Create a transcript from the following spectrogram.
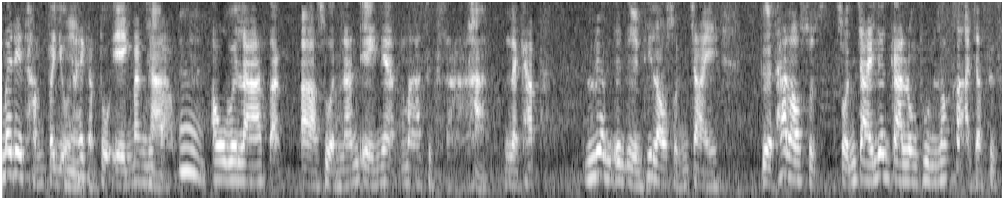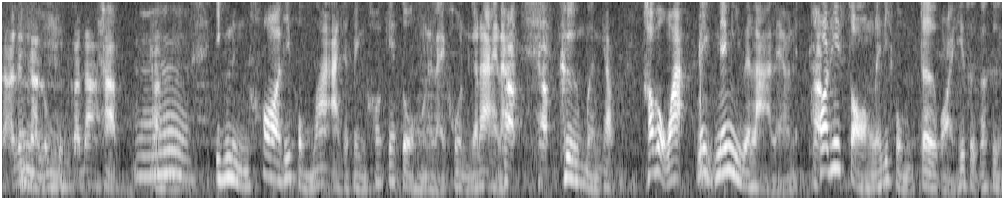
ไม่ได้ทำประโยชอืน์มให้กับตัวเองบ้างหรือเปล่าอืมเอาเวลาจากอ่าส่วนนั้นเองเนี่ยมาศึกษาครับนะครับเรื่องอื่นๆที่เราสนใจเกิดถ้าเราสนสนใจเรื่องการลงทุนเราก็อาจจะศึกษาเรื่องการลงทุนก็ได้ครับอืครับมอีกหนึ่งข้อที่ผมว่าอาจจะเป็นข้อแก้ตัวของหลาย ๆ คนก็ได้นะครับครับคือเหมือนกับเขาบอกว่าไม่ไม่มีเวลาแล้วเนี่ยครับข้อที่สองเลยที่ผมเจอบ่อยที่สุดก็คือ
